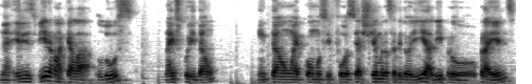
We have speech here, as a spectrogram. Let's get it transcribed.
Né? Eles viram aquela luz na escuridão, então é como se fosse a chama da sabedoria ali para eles,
